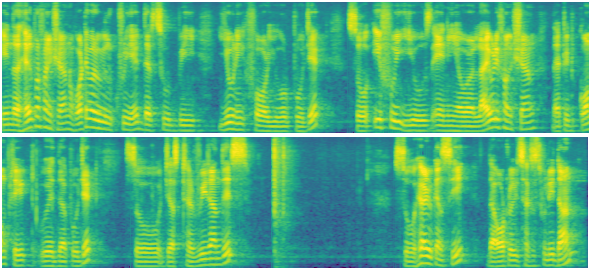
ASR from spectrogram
in the helper function whatever we will create that should be unique for your project so if we use any our library function that will conflict with the project. So just rerun this. So here you can see the autoload is successfully done.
